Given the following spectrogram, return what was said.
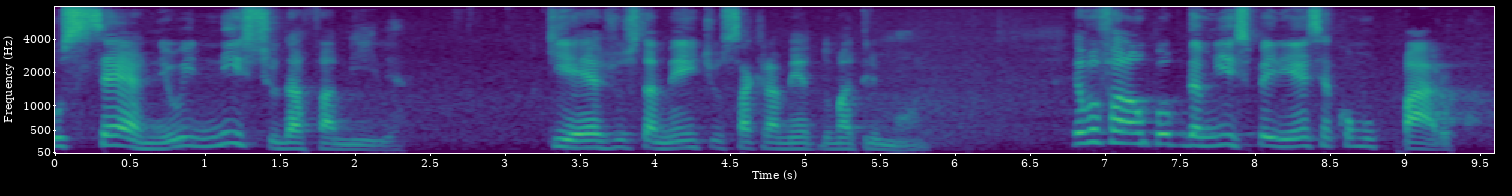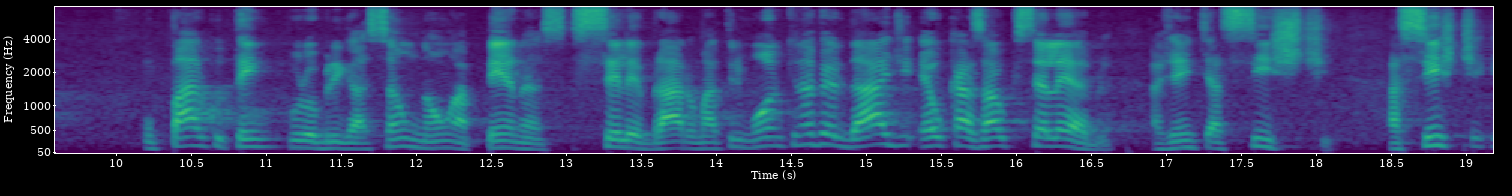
o cerne, o início da família, que é justamente o sacramento do matrimônio. Eu vou falar um pouco da minha experiência como pároco. O pároco tem por obrigação não apenas celebrar o matrimônio, que na verdade é o casal que celebra. A gente assiste, assiste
